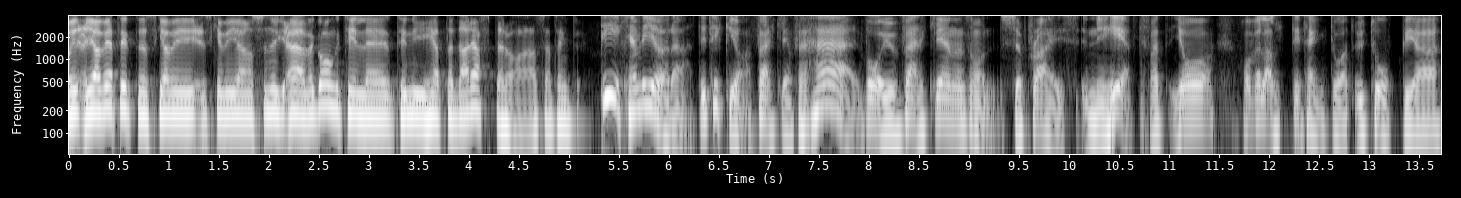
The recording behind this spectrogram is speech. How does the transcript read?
Och jag vet inte, ska vi, ska vi göra en snygg övergång till, eh, till nyheter därefter då? Alltså jag tänkte, Det kan vi göra. Det tycker jag verkligen. För här var ju verkligen en sån surprise-nyhet. För att jag har väl alltid tänkt då att Utopia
